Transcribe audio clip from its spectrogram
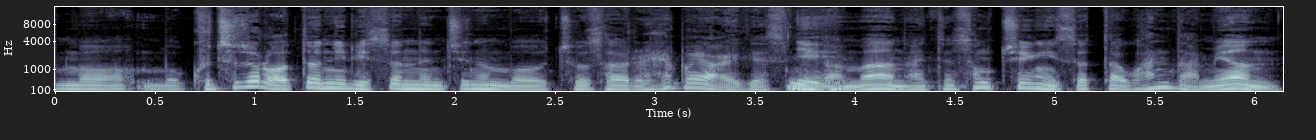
뭐, 뭐 구체적으로 어떤 일이 있었는지는 뭐 조사를 해봐야 알겠습니다만 하여튼 성추행이 있었다고 한다면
